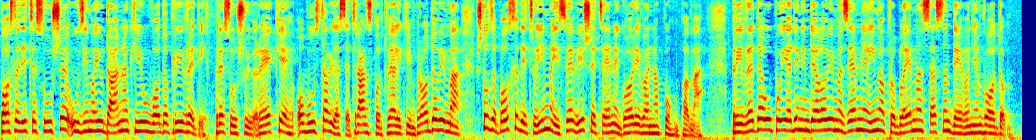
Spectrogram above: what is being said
Posledice suše uzimaju danak i u vodoprivredi, presušuju reke, obustavlja se transport velikim brodovima, što za posledicu ima i sve više cene goriva na pumpama. Privreda u pojedinim delovima zemlja ima problema sa snabdevanjem vodom.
